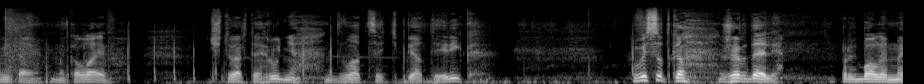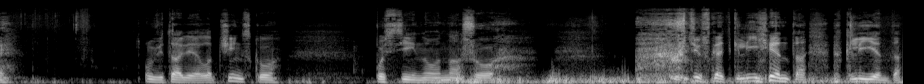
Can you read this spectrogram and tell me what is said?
Вітаю, Миколаїв. 4 грудня, 25 рік. Висадка жерделі. Придбали ми у Віталія Лапчинського, постійного нашого, хотів сказати, клієнта, клієнта.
